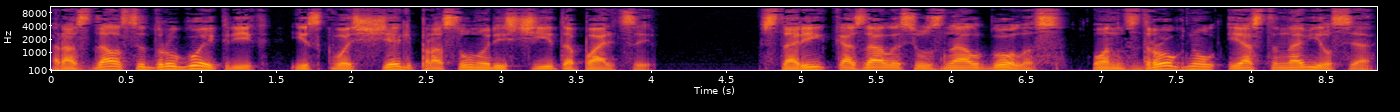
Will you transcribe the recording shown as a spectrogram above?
раздался другой крик, и сквозь щель просунулись чьи-то пальцы. Старик, казалось, узнал голос. Он вздрогнул и остановился,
